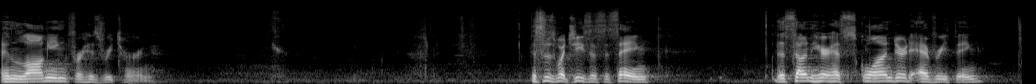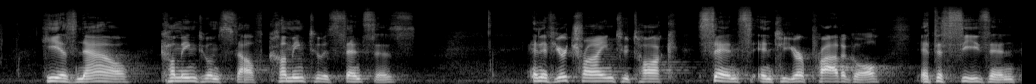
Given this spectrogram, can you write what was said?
and longing for his return. This is what Jesus is saying. The son here has squandered everything. He is now coming to himself, coming to his senses. And if you're trying to talk sense into your prodigal at this season,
